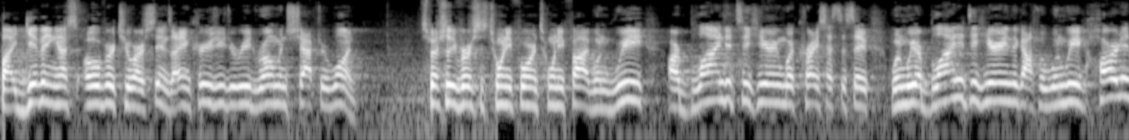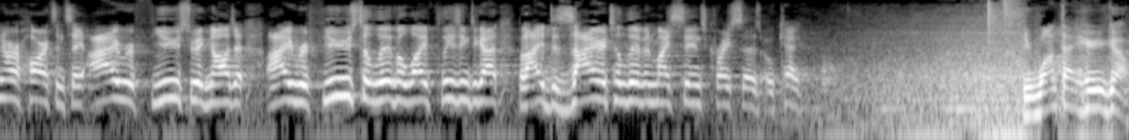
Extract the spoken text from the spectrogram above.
by giving us over to our sins. I encourage you to read Romans chapter 1, especially verses 24 and 25. When we are blinded to hearing what Christ has to say, when we are blinded to hearing the gospel, when we harden our hearts and say, I refuse to acknowledge it, I refuse to live a life pleasing to God, but I desire to live in my sins, Christ says, okay. You want that? Here you go.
